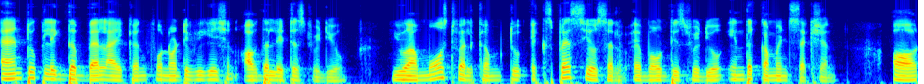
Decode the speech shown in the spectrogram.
and to click the bell icon for notification of the latest video. You are most welcome to express yourself about this video in the comment section or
